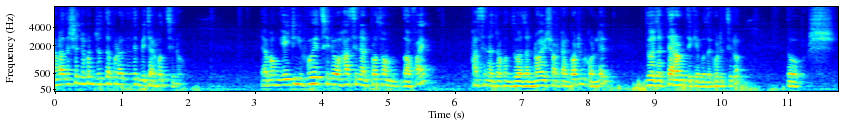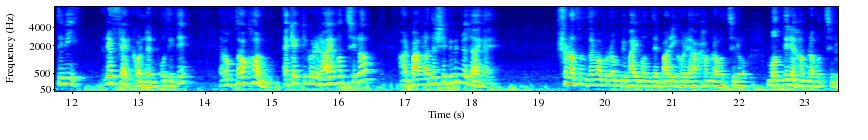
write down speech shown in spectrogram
বাংলাদেশে যখন যুদ্ধাপরাধীদের বিচার হচ্ছিল, এবং এইটি হয়েছিল হাসিনার প্রথম দফায় হাসিনা যখন দু নয় সরকার গঠন করলেন দু হাজার তেরোর দিকে বোধহয় ঘটেছিল, তো তিনি রিফ্লেক্ট করলেন অতীতে এবং তখন এক একটি করে রায় হচ্ছিল, আর বাংলাদেশে বিভিন্ন জায়গায় সনাতন ধর্মাবলম্বী ভাই বোনদের বাড়ি ঘরে হামলা হচ্ছিল, মন্দিরে হামলা হচ্ছিল,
